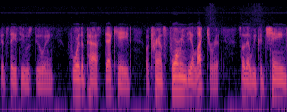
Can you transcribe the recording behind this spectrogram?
that Stacey was doing for the past decade of transforming the electorate so that we could change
